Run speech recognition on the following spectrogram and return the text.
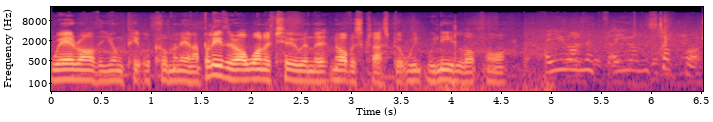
where are the young people coming in? I believe there are one or two in the novice class, but we, we need a lot more. Are you on the Are you on the stopwatch?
